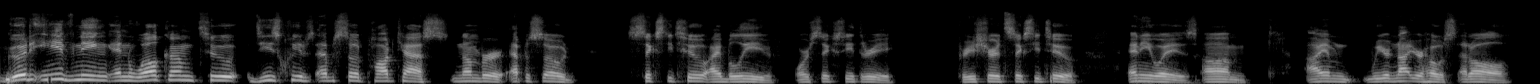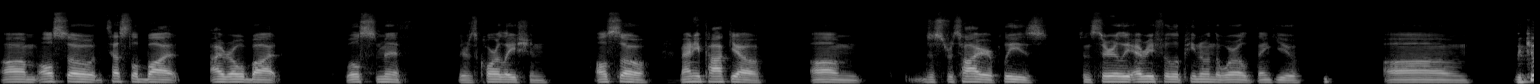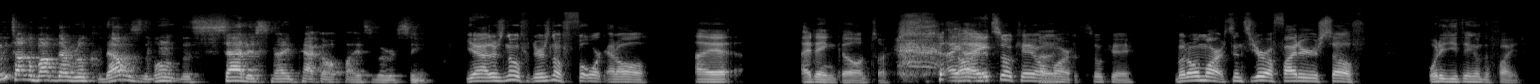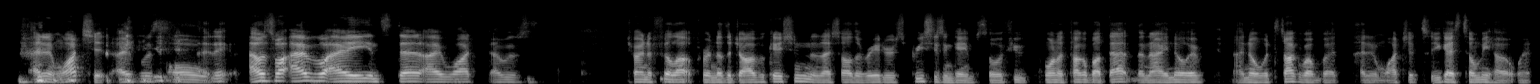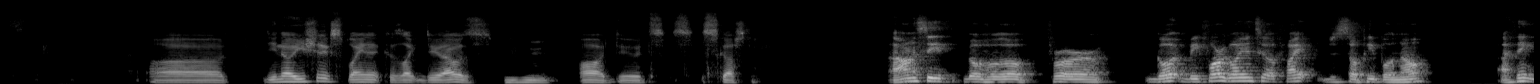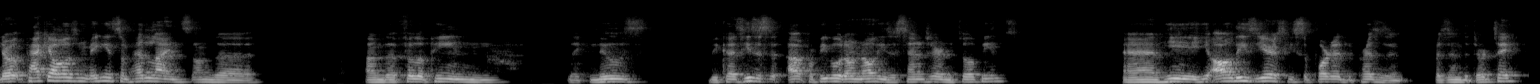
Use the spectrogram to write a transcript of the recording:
Good evening and welcome to D's Cleaves episode podcast number episode 62, I believe, or 63. Pretty sure it's 62. Anyways, um, I am we are not your host at all. Um, also Tesla bot, iRobot, Will Smith. There's correlation. Also, Manny Pacquiao, um, just retire, please. Sincerely, every Filipino in the world, thank you. Um, But can we talk about that real quick? That was the, one of the saddest Manny Pacquiao fights I've ever seen. yeah, there's no there's no footwork at all. I I didn't go. I'm sorry. I, No, I, it's okay, uh, Omar. it's okay. But Omar, since you're a fighter yourself, what did you think of the fight? I didn't watch it. I was Oh. I, didn't- I was I I instead I watched I was trying to fill out for another job application and I saw the Raiders preseason game. So if you want to talk about that, then I know ev- I know what to talk about, but I didn't watch it. So you guys tell me how it went. Uh, you know, you should explain it because, like, dude, I was, oh, dude, it's, it's disgusting. Honestly, go- go- for go before going into a fight, just so people know, I think there, Pacquiao was making some headlines on the on the Philippine like news because he's a, uh, for people who don't know, he's a senator in the Philippines, and he, he all these years he supported the president, President Duterte,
